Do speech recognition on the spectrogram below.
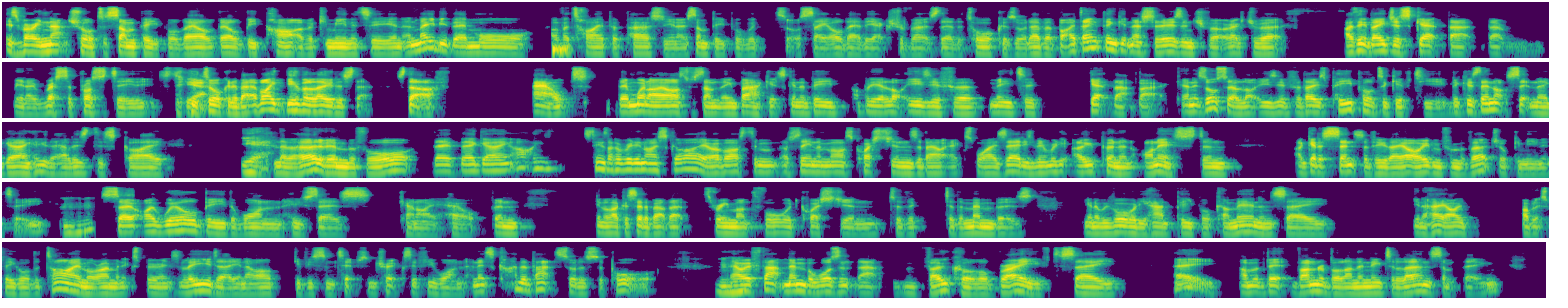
is very natural to some people. They'll they'll be part of a community, and and maybe they're more of a type of person. You know, some people would sort of say, "Oh, they're the extroverts, they're the talkers, or whatever." But I don't think it necessarily is introvert or extrovert. I think they just get that that you know reciprocity that you're yeah. talking about. If I give a load of stuff stuff out, then when I ask for something back, it's going to be probably a lot easier for me to get that back. And it's also a lot easier for those people to give to you because they're not sitting there going, Who the hell is this guy? Yeah. Never heard of him before. They're they're going, Oh, he seems like a really nice guy. Or I've asked him, I've seen him ask questions about XYZ. He's been really open and honest. And I get a sense of who they are, even from a virtual community. Mm-hmm. So I will be the one who says, Can I help? And you know, like I said about that three month forward question to the to the members you know we've already had people come in and say you know hey i public speak all the time or i'm an experienced leader you know i'll give you some tips and tricks if you want. And it's kind of that sort of support. Mm-hmm. now if that member wasn't that vocal or brave to say hey i'm a bit vulnerable and i need to learn something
